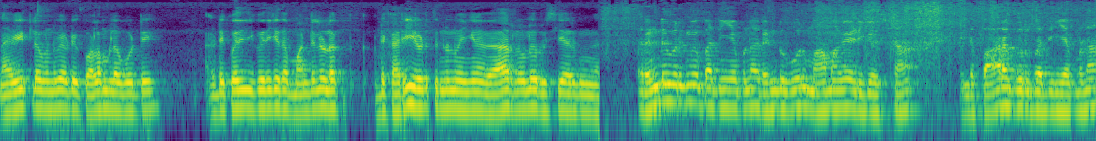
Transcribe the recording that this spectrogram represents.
நான் வீட்டில் கொண்டு போய் அப்படியே குழம்புல போட்டு அப்படியே கொதிக்க கொதிக்க அந்த மண்டையில் உள்ள அப்படியே கறி எடுத்துன்னு வைங்க வேற லெவலில் ருசியாக இருக்குங்க. ரெண்டு பேருக்குமே பார்த்தீங்க அப்படின்னா ரெண்டு ஊர் மாமாவே அடிக்க வச்சுட்டான். இந்த பாறைக்கூர் பார்த்தீங்க அப்படின்னா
